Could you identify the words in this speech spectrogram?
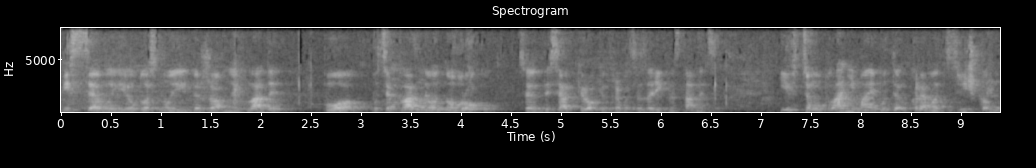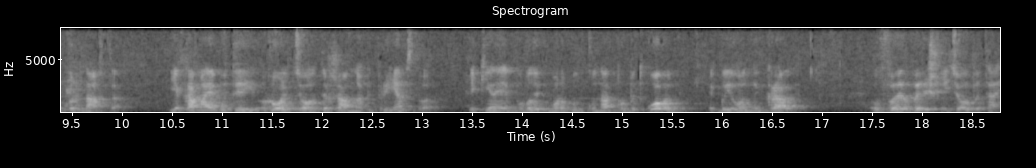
місцевої, обласної і державної влади, по, бо це план не одного року, це десятки років треба, це за рік не станеться. І в цьому плані має бути окрема стрічка Укрнафта, яка має бути роль цього державного підприємства, яке по великому рахунку надприбутковим, якби його не крали, в вирішенні цього питання.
